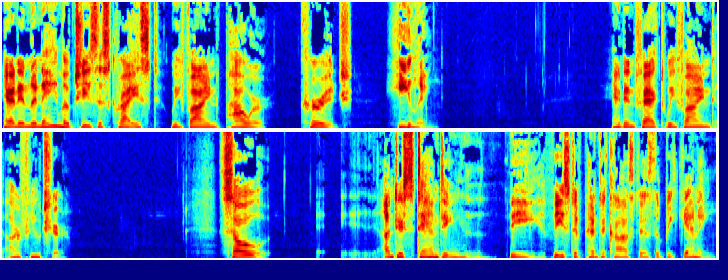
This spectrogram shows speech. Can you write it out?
And in the name of Jesus Christ, we find power, courage, healing. And in fact, we find our future. So, understanding the Feast of Pentecost as the beginning,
